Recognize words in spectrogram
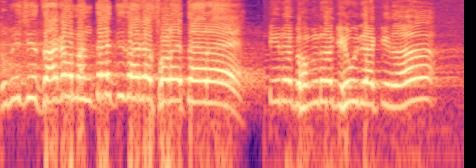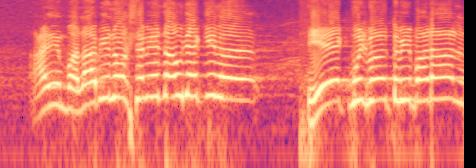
तुम्ही जी जागा म्हणताय ती जागा सोडायला तयार आहे. तिने घोंगडं घेऊ द्या की र आणि मला बी लोकसभेत जाऊ द्या की र एक भुजबळ तुम्ही पाडाल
